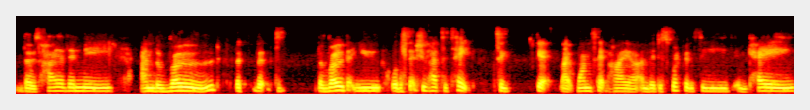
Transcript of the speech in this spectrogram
those higher than me, and the road, the the the road that you or the steps you had to take to get like one step higher, and the discrepancies in pay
